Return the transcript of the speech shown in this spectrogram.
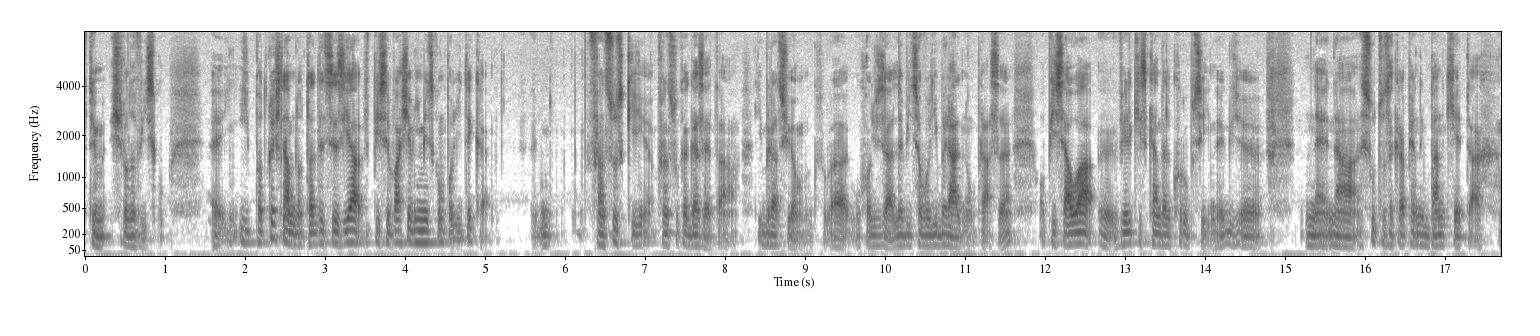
w tym środowisku. E, I podkreślam, no, ta decyzja wpisywała się w niemiecką politykę francuski, francuska gazeta Libration, która uchodzi za lewicowo-liberalną prasę, opisała y, wielki skandal korupcyjny, gdzie na suto zakrapianych bankietach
